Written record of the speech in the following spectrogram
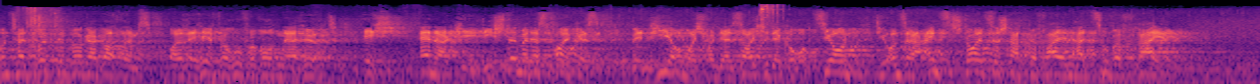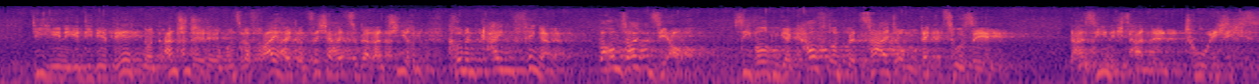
Unterdrückte Bürger Gothams, eure Hilferufe wurden erhört. Ich, Anarchy, die Stimme des Volkes, bin hier, um euch von der Seuche der Korruption, die unsere einst stolze Stadt befallen hat, zu befreien. Diejenigen, die wir wählten und anstellten, um unsere Freiheit und Sicherheit zu garantieren, krümmen keinen Finger. Warum sollten sie auch? Sie wurden gekauft und bezahlt, um wegzusehen. Da sie nicht handeln, tue ich es.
